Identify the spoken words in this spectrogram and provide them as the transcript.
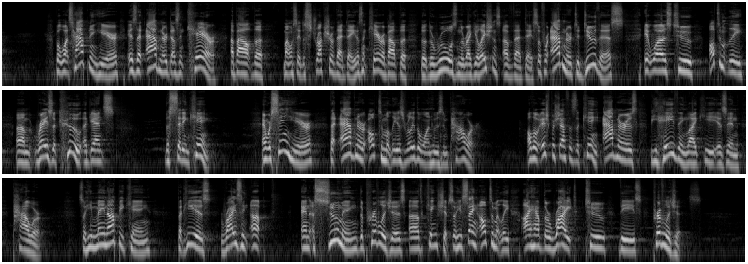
But what's happening here is that Abner doesn't care about the, I want to say, the structure of that day. He doesn't care about the, the, the rules and the regulations of that day. So for Abner to do this, it was to ultimately um, raise a coup against the sitting king. And we're seeing here that Abner ultimately is really the one who's in power. Although Ishbosheth is the king, Abner is behaving like he is in power. So he may not be king, but he is rising up and assuming the privileges of kingship. So he's saying ultimately, I have the right to these privileges.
